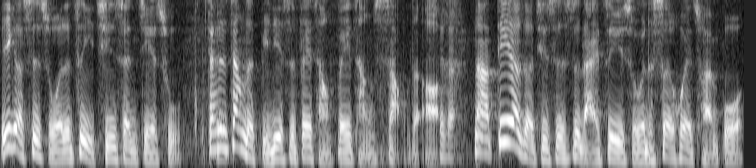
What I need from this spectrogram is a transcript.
一个是所谓的自己亲身接触，但是这样的比例是非常非常少的哦。是的。那第二个其实是来自于所谓的社会传播，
